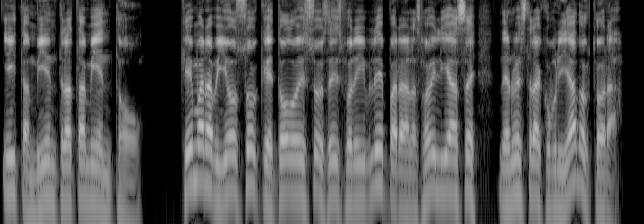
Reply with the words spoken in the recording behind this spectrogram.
y también tratamiento. Qué maravilloso que todo esto esté disponible para las familias eh, de nuestra comunidad, doctora.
